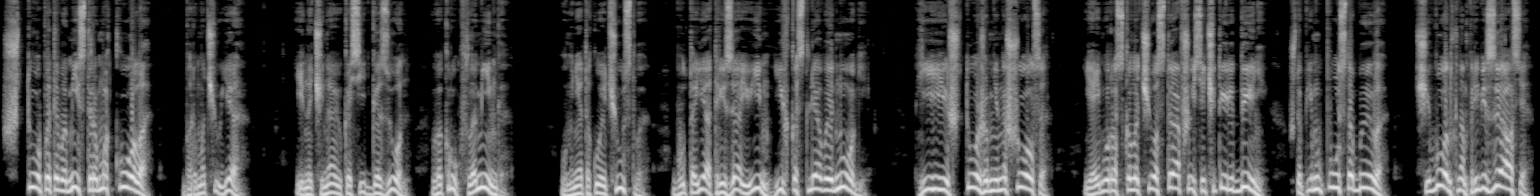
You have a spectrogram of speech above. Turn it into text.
«Чтоб этого мистера Маккола!» — бормочу я. И начинаю косить газон вокруг фламинго. У меня такое чувство, будто я отрезаю им их костлявые ноги. И что же мне нашелся? Я ему расколочу оставшиеся четыре дыни, чтоб ему пусто было. Чего он к нам привязался?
